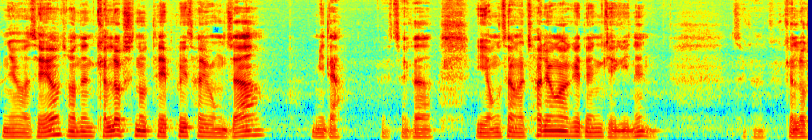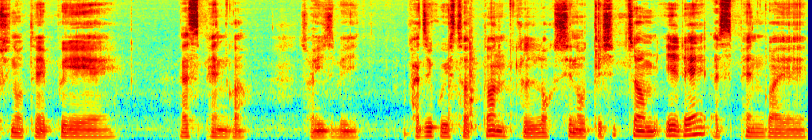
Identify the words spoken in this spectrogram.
안녕하세요. 저는 갤럭시 노트 F 사용자입니다. 제가 이 영상을 촬영하게 된 계기는 제가 그 갤럭시 노트 F의 S펜과 저희 집에 가지고 있었던 갤럭시 노트 10.1의 S펜과의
